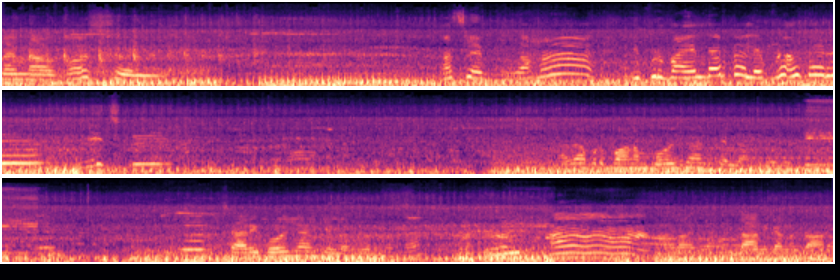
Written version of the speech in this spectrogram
నాకు నవ్వు వస్తుంది అసలు ఇప్పుడు బయలుదేరతారు ఎప్పుడు వెళ్తారు? బీచ్కి. అదే అప్పుడు మనం భోజనానికి వెళ్ళాం. సరే భోజనానికి వెళ్ళాం దానికన్నా దాని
